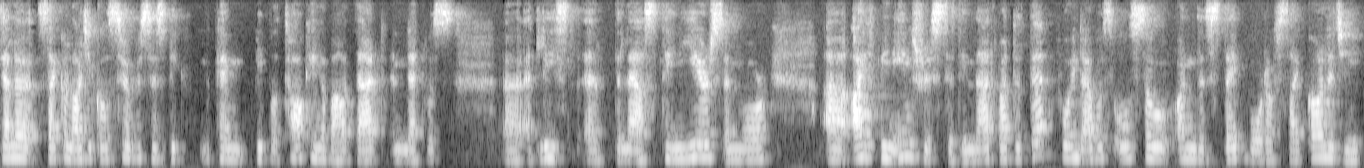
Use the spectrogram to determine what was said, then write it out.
telepsychological services became people talking about that, and that was uh, at least uh, the last 10 years and more. Uh, I've been interested in that, but at that point, I was also on the state board of psychology,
